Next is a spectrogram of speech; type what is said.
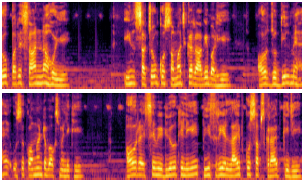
तो परेशान न होइए। इन सचों को समझकर आगे बढ़िए और जो दिल में है उसे कमेंट बॉक्स में लिखिए। और ऐसे वीडियो के लिए पीस रियल लाइफ को सब्सक्राइब कीजिए।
